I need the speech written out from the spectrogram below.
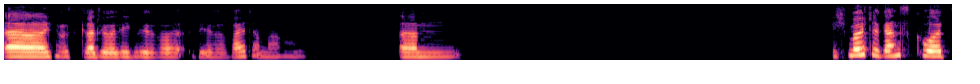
äh, ich muss gerade überlegen, wie wir, wie wir weitermachen. Ähm, ich möchte ganz kurz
